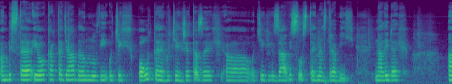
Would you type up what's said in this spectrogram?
abyste, jo, karta ďábel mluví o těch poutech, o těch řetazech, a o těch závislostech nezdravých na lidech. A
